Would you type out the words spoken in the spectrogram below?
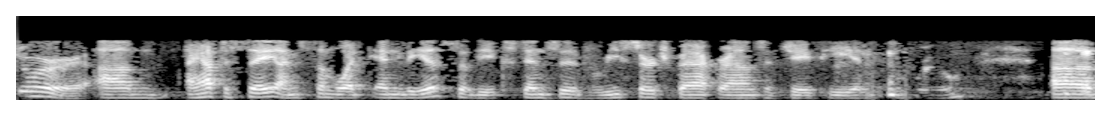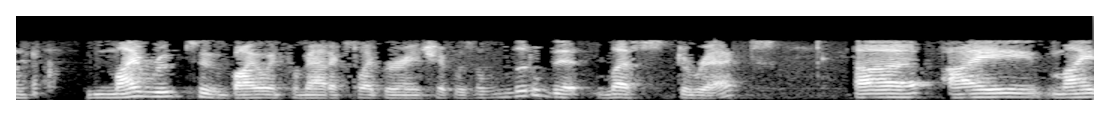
Sure. Um, I have to say I'm somewhat envious of the extensive research backgrounds of JP and Kumru. Um, my route to bioinformatics librarianship was a little bit less direct. Uh, I my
